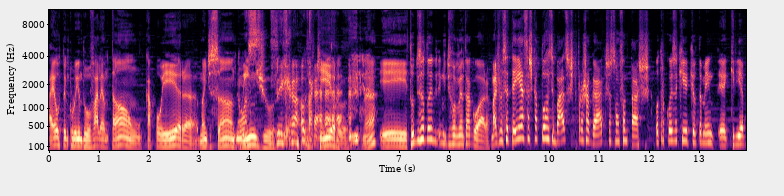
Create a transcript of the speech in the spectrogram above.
Aí eu tô incluindo valentão, capoeira, mãe de santo, Nossa, índio, legal, vaqueiro, né? E tudo isso eu tô em desenvolvimento agora. Mas você tem essas 14 básicas para jogar que já são fantásticas. Outra coisa que, que eu também é, queria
